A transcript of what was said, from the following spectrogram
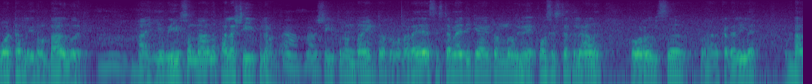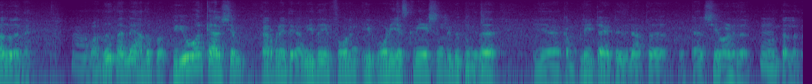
വാട്ടറിൽ ഇത് ഉണ്ടാകുന്നതിൽ ആ. ഈ റീഫ്സ് ഉണ്ടാകുന്ന പല ഷേപ്പിലുണ്ട് പല ഷേപ്പിലുണ്ടായിട്ട് അത് വളരെ സിസ്റ്റമാറ്റിക് ആയിട്ടുള്ള ഒരു എക്കോസിസ്റ്റത്തിലാണ് കോറൽസ് കടലിൽ ഉണ്ടാകുന്നത് തന്നെ. അപ്പോൾ അത് തന്നെ അത് പ്യുവർ കാൽഷ്യം കാർബണേറ്റ് കാരണം ഇത് ഫോറിൻ ഈ ബോഡി എക്സ്ക്രിയേഷനിൽ ഇത് ഇത് കംപ്ലീറ്റ് ആയിട്ട് ഇതിനകത്ത് കാൽഷ്യമാണിത് പുറന്തള്ളത്.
